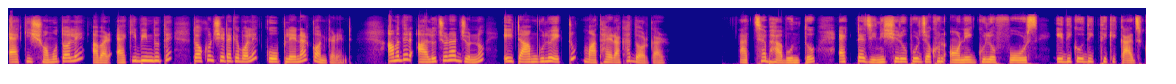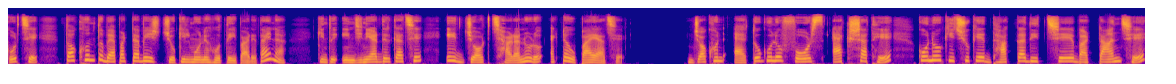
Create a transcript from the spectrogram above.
একই সমতলে, আবার একই বিন্দুতে, তখন সেটাকে বলে কোপ্লেনার কনকারেন্ট। আমাদের আলোচনার জন্য এই টার্মগুলো একটু মাথায় রাখা দরকার। আচ্ছা ভাবুন তো, একটা জিনিসের ওপর যখন অনেকগুলো ফোর্স এদিক ওদিক থেকে কাজ করছে, তখন তো ব্যাপারটা বেশ জটিল মনে হতেই পারে, তাই না? কিন্তু ইঞ্জিনিয়ারদের কাছে এই জট ছাড়ানোরও একটা উপায় আছে। যখন এতগুলো ফোর্স একসাথে কোনো কিছুকে ধাক্কা দিচ্ছে বা টানছে,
